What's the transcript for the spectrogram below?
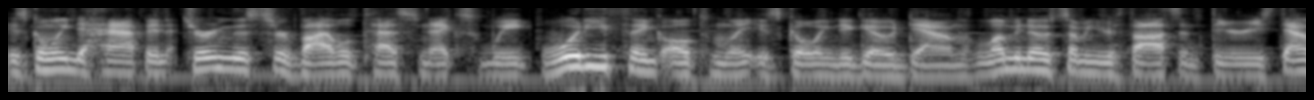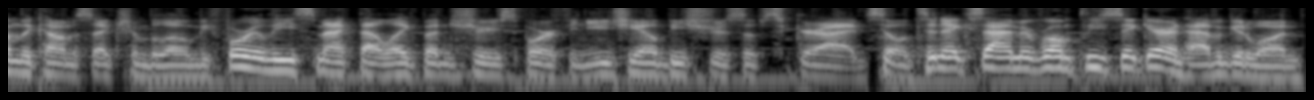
is going to happen during this survival test next week? What do you think ultimately is going to go down? Let me know some of your thoughts and theories down in the comment section below. And before you leave, smack that like button, to show your support. If you're new channel, be sure to subscribe. So until next time, everyone, please take care and have a good one.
